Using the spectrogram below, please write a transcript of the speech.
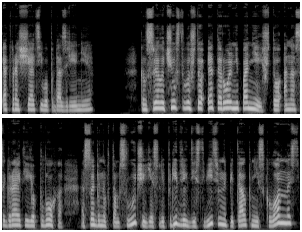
отвращать его подозрения, Консуэла чувствовала, что эта роль не по ней, что она сыграет ее плохо, особенно в том случае, если Фридрих действительно питал к ней склонность,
